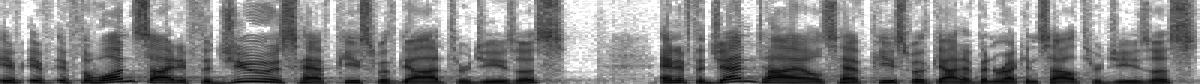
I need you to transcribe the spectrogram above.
if, if, if the one side, if the Jews have peace with God through Jesus, and if the Gentiles have peace with God, have been reconciled through Jesus,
